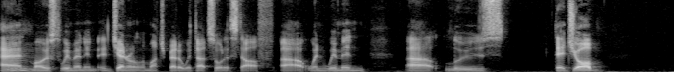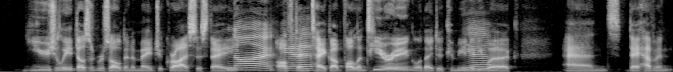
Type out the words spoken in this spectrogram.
And Mm. most women in, in general are much better with that sort of stuff. Uh, when women uh, lose their job, usually it doesn't result in a major crisis. They no often yeah. take up volunteering or they do community Yeah. work and they haven't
